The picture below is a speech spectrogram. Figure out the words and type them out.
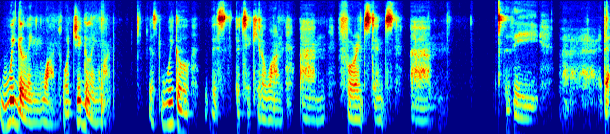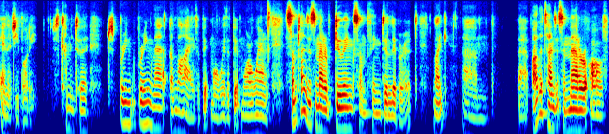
wiggling one or jiggling one. Just wiggle this particular one. Um, for instance, um, the uh, the energy body. Just come into a just bring bring that alive a bit more with a bit more awareness. Sometimes it's a matter of doing something deliberate, like um, uh, other times it's a matter of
